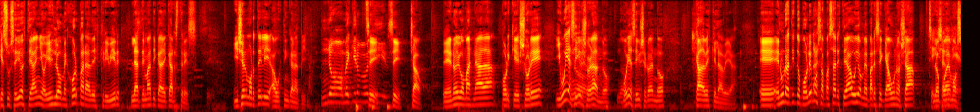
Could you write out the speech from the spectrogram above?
Que sucedió este año y es lo mejor para describir la temática de Cars 3. Guillermo Ortelli, Agustín Canapino. No, me quiero morir. sí, chao. Eh, no digo más nada porque lloré y voy a seguir No, llorando. no, voy a seguir llorando cada vez que la vea. Eh, en un ratito volvemos Dale. a pasar este audio. Me parece que a uno ya Sí, lo ya podemos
